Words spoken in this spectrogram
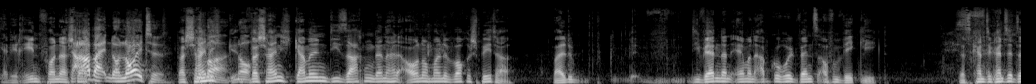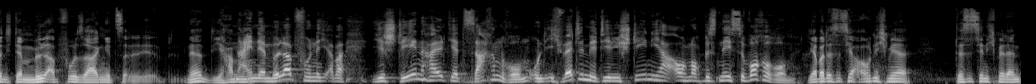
ja, wir reden von der Da Stadt. arbeiten doch Leute. Wahrscheinlich, wahrscheinlich gammeln die Sachen dann halt auch noch mal eine Woche später. Weil du, die werden dann irgendwann abgeholt, wenn es auf dem Weg liegt. Das kannst, du kannst jetzt nicht der Müllabfuhr sagen, jetzt, äh, ne, die haben. Nein, der Müllabfuhr nicht, aber hier stehen halt jetzt Sachen rum und ich wette mit dir, die stehen hier auch noch bis nächste Woche rum. Ja, aber das ist ja auch nicht mehr, das ist ja nicht mehr dein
